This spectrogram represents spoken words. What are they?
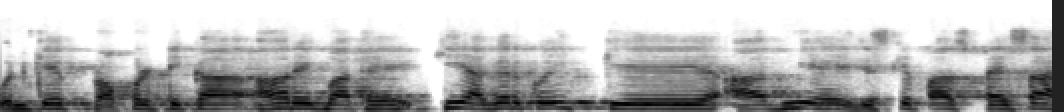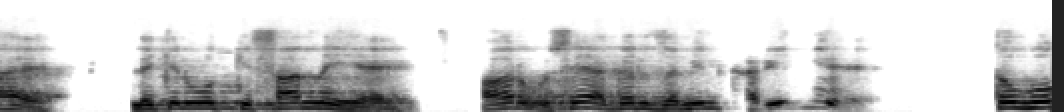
उनके प्रॉपर्टी का। और एक बात है कि अगर कोई आदमी है जिसके पास पैसा है, लेकिन वो किसान नहीं है, और उसे अगर ज़मीन खरीदनी है तो वो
